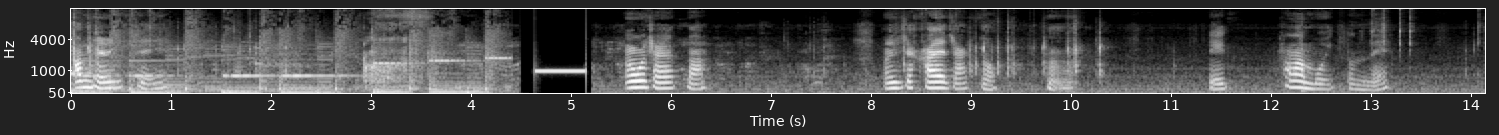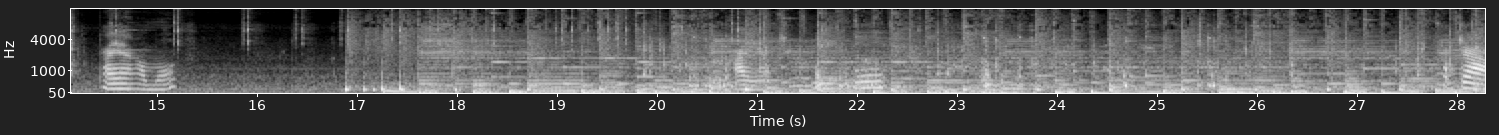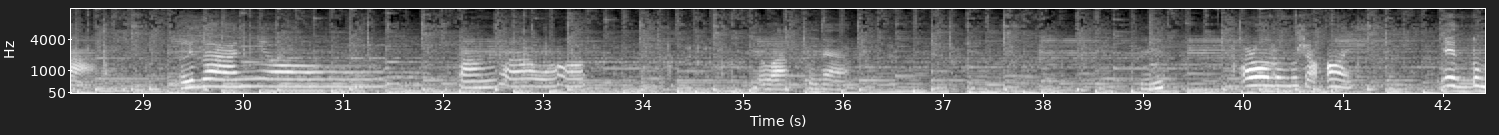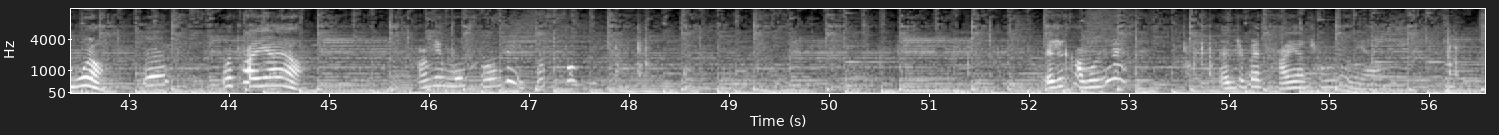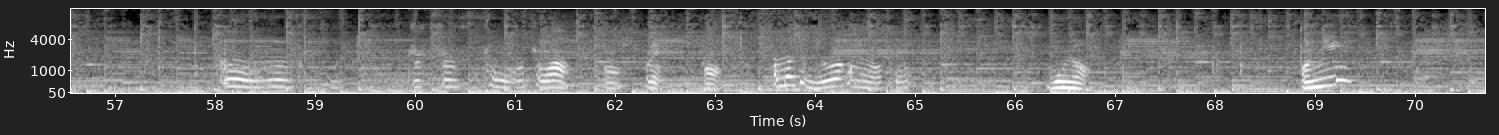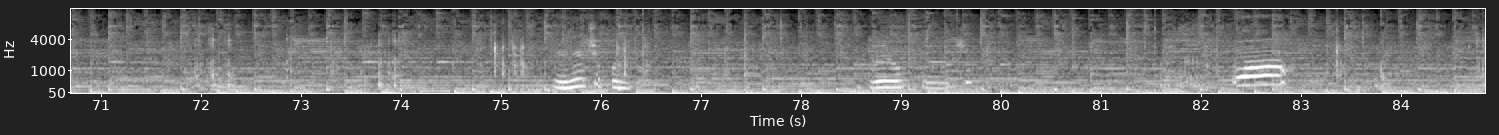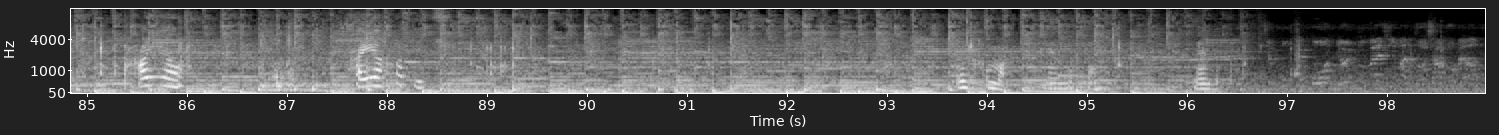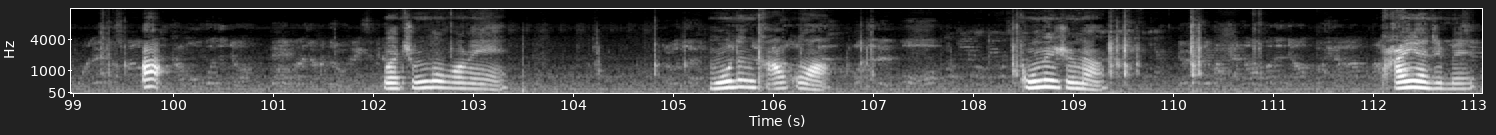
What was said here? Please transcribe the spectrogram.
밤 되겠지. 어, 잘했다. 어, 이제 가야지, 학교. 이, 하나 뭐 있던데? 다이아가 뭐? 다이아 챙기고. 가자. 얘들 안녕. 반가워. 너 왔구나. 응? 어, 너무 샤. 아이. 얘, 너 뭐야? 응? 왜 다이아야? 아니 뭐 그런 게 있었어? 내 집 가볼래? 내 집에 다이아 천국이야. 으, 으, 으, 좋, 좋, 좋, 좋아. 어, 그래. 어. 한번더 놀러 가면 어때? 뭐야? 아니? 얘네 집은 왜 이렇게 오지? 와! 다이아. 다이아까지. 어, 잠깐만. 내 핸드폰. 내 핸드폰. 아! 뭐야, 중국어래. 모든 가구와 돈을 주면 다이아 집을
